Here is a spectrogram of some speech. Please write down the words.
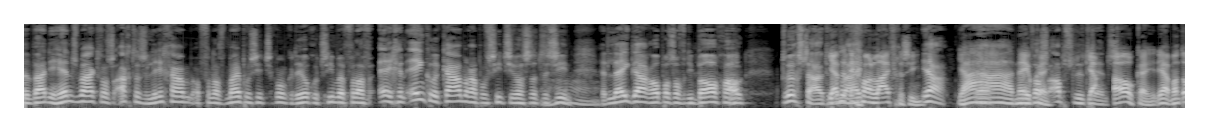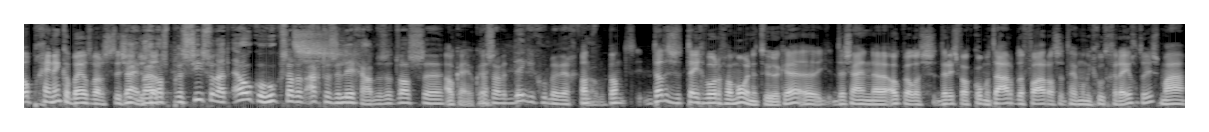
eh, waar die Hens maakte was achter zijn lichaam. Of vanaf mijn positie kon ik het heel goed zien. Maar vanaf geen enkele camerapositie was dat te zien. Het leek daarop alsof die bal gewoon terugstuitte. Jij hebt het echt gewoon live gezien? Ja, Ja, nee, het oké. was absoluut Ja, oh, oké. Ja, want op geen enkel beeld was het te zien. Nee, dus maar dat... het was precies vanuit elke hoek zat het achter zijn lichaam. Dus dat was, eh, Oké, oké. daar zijn we denk ik goed mee Want, weggekomen. want dat is het tegenwoordig wel mooi natuurlijk. Hè? Eh, Er, zijn, eh, ook wel eens, er is wel commentaar op de VAR als het helemaal niet goed geregeld is. Maar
